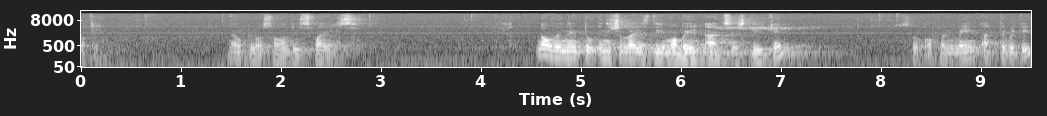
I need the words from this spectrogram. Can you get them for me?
okay close all these files. Now we need to initialize the mobile ads SDK so open main activity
